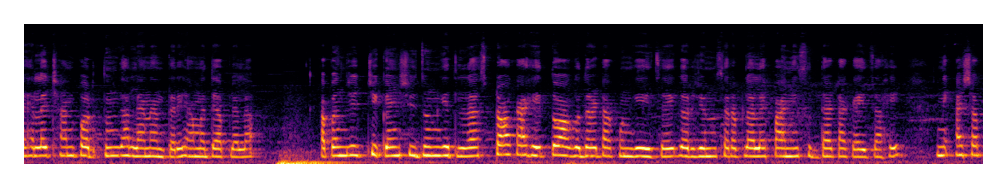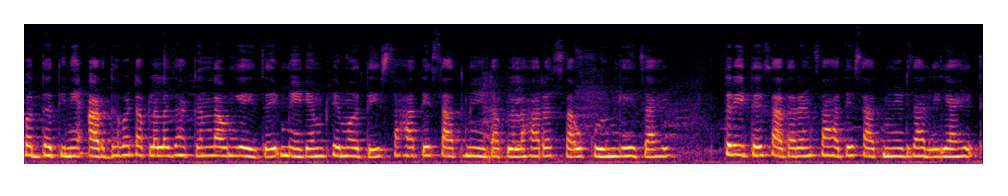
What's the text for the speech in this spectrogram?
तर ह्याला छान परतून झाल्यानंतर ह्यामध्ये आपल्याला आपण जे चिकन शिजवून घेतलेला स्टॉक आहे तो अगोदर टाकून घ्यायचा आहे. गरजेनुसार आपल्याला पाणीसुद्धा टाकायचं आहे. आणि अशा पद्धतीने अर्धवट आपल्याला झाकण लावून घ्यायचं आहे. मीडियम फ्लेमवरती सहा ते सात मिनिट आपल्याला हा रस्सा उकळून घ्यायचा आहे. तर इथे साधारण सहा ते सात मिनिट झालेले आहेत.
